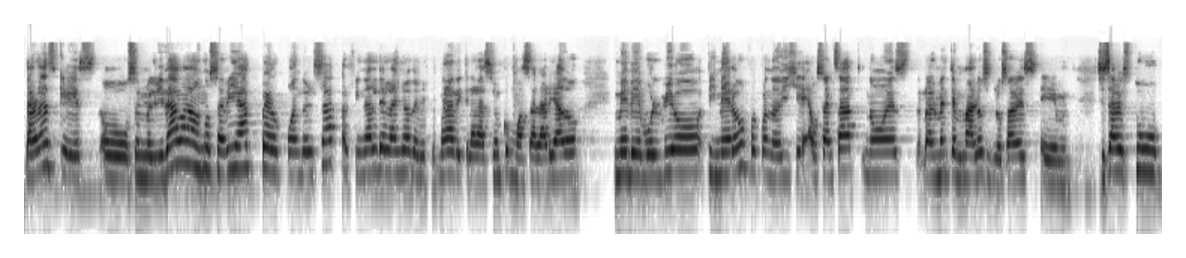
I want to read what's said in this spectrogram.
la verdad es que o se me olvidaba o no sabía, pero cuando el SAT al final del año de mi primera declaración como asalariado me devolvió dinero, fue cuando dije, o sea, el SAT no es realmente malo si lo sabes, em, si sabes tú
